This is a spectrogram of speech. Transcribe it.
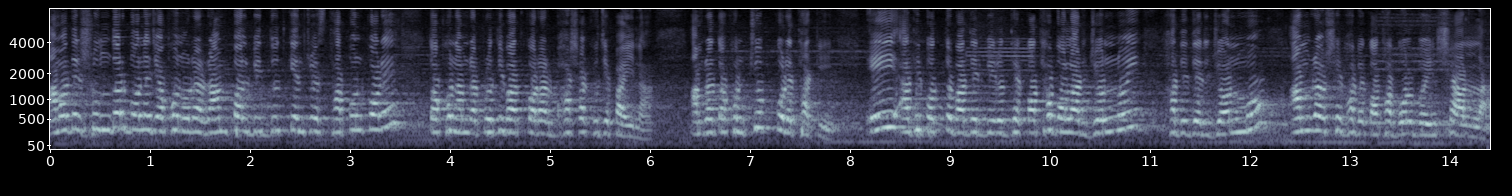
আমাদের সুন্দরবনে যখন ওরা রামপাল বিদ্যুৎ কেন্দ্র স্থাপন করে, তখন আমরা প্রতিবাদ করার ভাষা খুঁজে পাই না। আমরা তখন চুপ করে থাকি। এই আধিপত্যবাদের বিরুদ্ধে কথা বলার জন্যই হাদিদের জন্ম। আমরাও সেভাবে কথা বলব ইনশাআল্লাহ।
